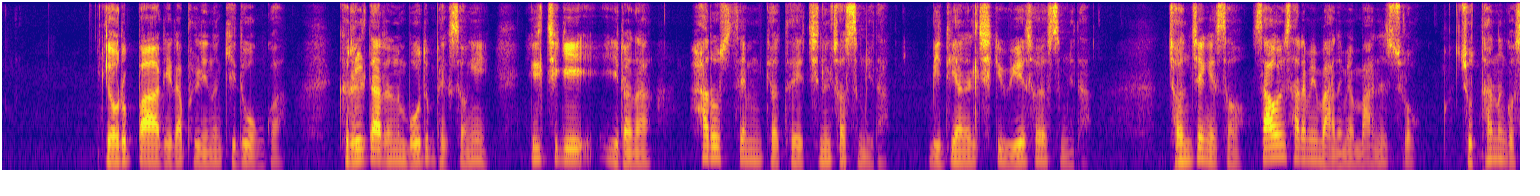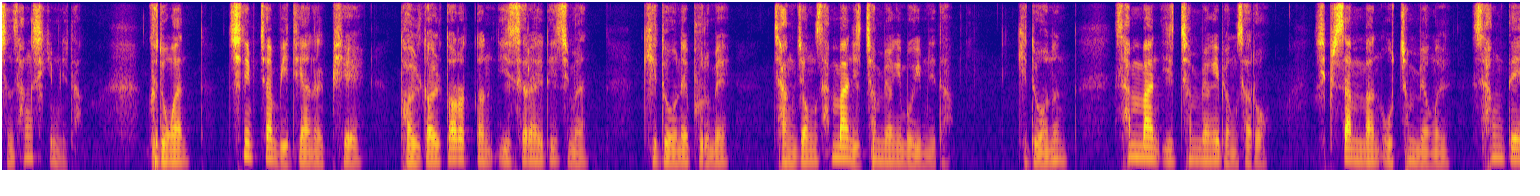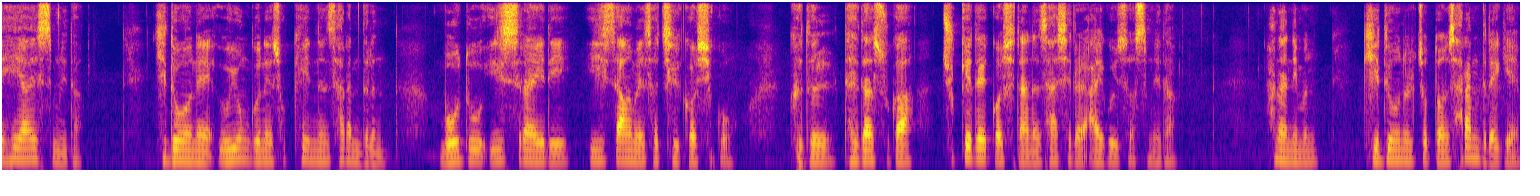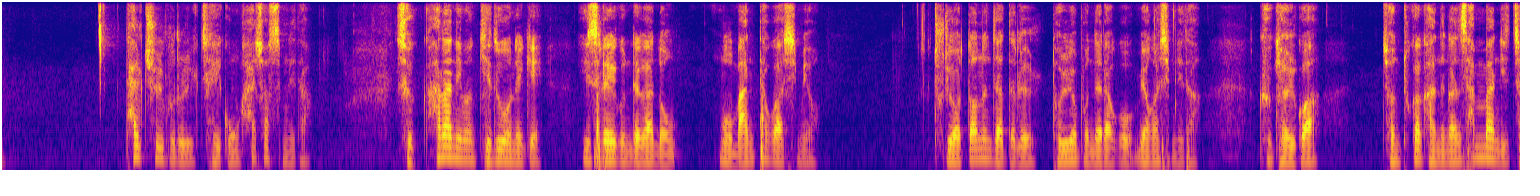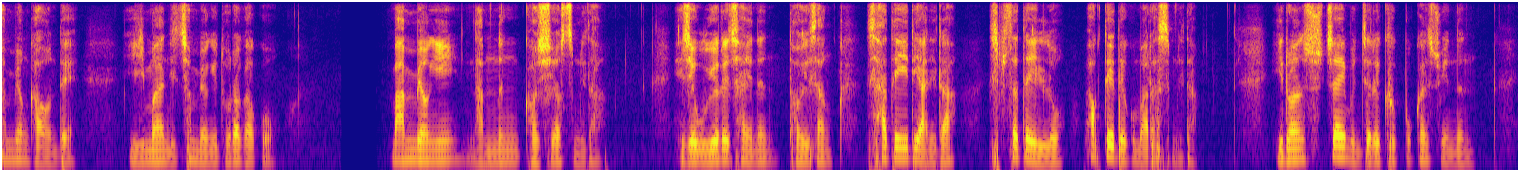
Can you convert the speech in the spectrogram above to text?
여룻바알이라 불리는 기드온과 그를 따르는 모든 백성이 일찍이 일어나 하루셈 곁에 진을 쳤습니다. 미디안을 치기 위해서였습니다. 전쟁에서 싸울 사람이 많으면 많을수록 좋다는 것은 상식입니다. 그동안 침입자 미디안을 피해 덜덜 떨었던 이스라엘이지만 기드온의 부름에 장정 3만 2천 명이 모입니다. 기드온은 3만 2천 명의 병사로 13만 5천 명을 상대해야 했습니다. 기드온의 의용군에 속해 있는 사람들은 모두 이스라엘이 이 싸움에서 질 것이고 그들 대다수가 죽게 될 것이라는 사실을 알고 있었습니다. 하나님은 기드온을 쫓던 사람들에게 탈출구를 제공하셨습니다. 즉 하나님은 기드온에게 이스라엘 군대가 너 무 많다고 하시며 두려워 떠는 자들을 돌려보내라고 명하십니다. 그 결과 전투가 가능한 3만 2천 명 가운데 2만 2천 명이 돌아가고 만 명이 남는 것이었습니다. 이제 우열의 차이는 더 이상 4대 1이 아니라 14대 1로 확대되고 말았습니다. 이러한 숫자의 문제를 극복할 수 있는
